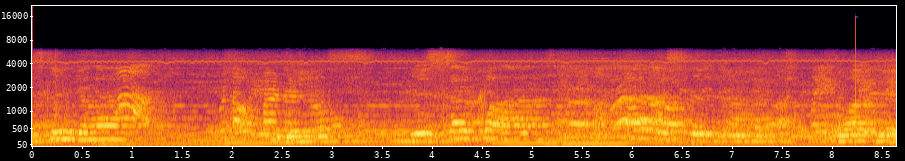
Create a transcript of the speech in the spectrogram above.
stugan Kryssar fast alla stigar och att vi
